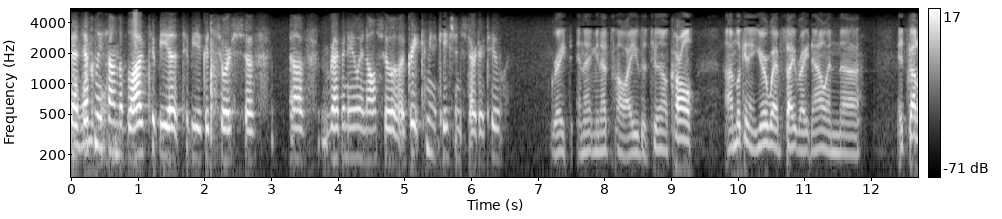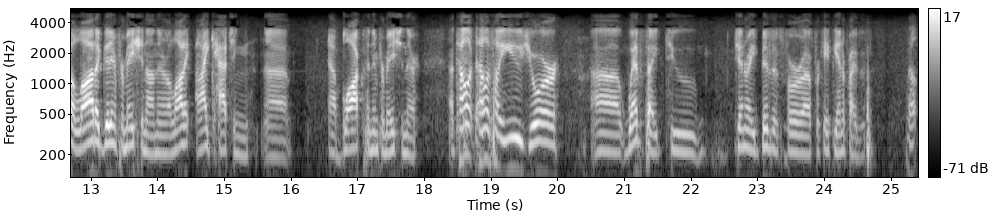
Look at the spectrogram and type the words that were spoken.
So oh, I've definitely found the blog to be a to be a good source of of revenue and also a great communication starter too. Great, and I mean that's how I use it too. Now, Karl, I'm looking at your website right now, and uh, it's got a lot of good information on there, a lot of eye-catching uh, uh, blocks and information there. Uh, tell tell us how you use your uh, website to generate business for uh, for KP Enterprises. Well,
